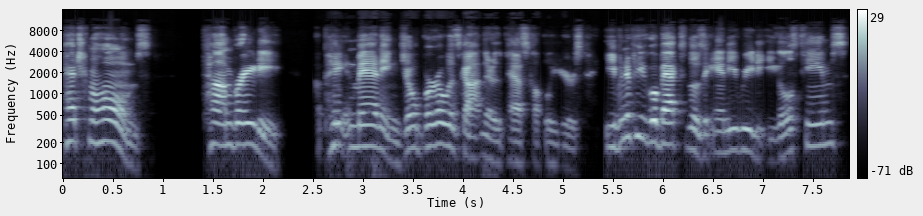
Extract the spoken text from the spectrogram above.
Patrick Mahomes, Tom Brady, Peyton Manning, Joe Burrow has gotten there the past couple of years. Even if you go back to those Andy Reid Eagles teams,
